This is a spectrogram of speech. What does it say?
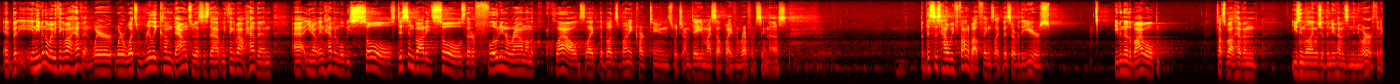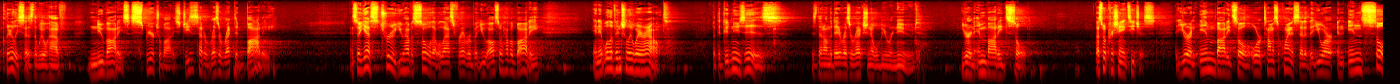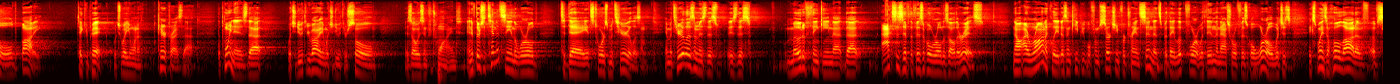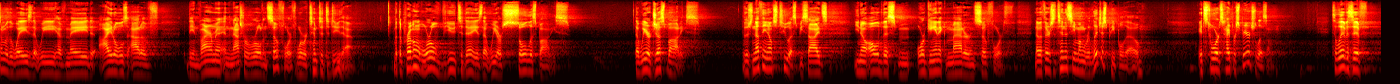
And, but and even the way we think about heaven, where, where what's really come down to us is that we think about heaven, uh, you know, in heaven will be souls, disembodied souls that are floating around on the clouds like the Bugs Bunny cartoons, which I'm dating myself by even referencing those. But this is how we've thought about things like this over the years. Even though the Bible talks about heaven using the language of the new heavens and the new earth, and it clearly says that we will have new bodies, spiritual bodies. Jesus had a resurrected body. And so, yes, true, you have a soul that will last forever, but you also have a body, and it will eventually wear out. But the good news is, is that on the day of resurrection, it will be renewed. You're an embodied soul. That's what Christianity teaches that you're an embodied soul. Or Thomas Aquinas said it, that you are an ensouled body. Take your pick, which way you want to characterize that. The point is that what you do with your body and what you do with your soul is always intertwined. And if there's a tendency in the world today, it's towards materialism. And materialism is this, is this mode of thinking that, that acts as if the physical world is all there is. Now, ironically, it doesn't keep people from searching for transcendence, but they look for it within the natural physical world, which is, explains a whole lot of, of some of the ways that we have made idols out of the environment and the natural world and so forth, where we're tempted to do that. But the prevalent worldview today is that we are soulless bodies, that we are just bodies. There's nothing else to us besides, you know, all of this organic matter and so forth. Now, if there's a tendency among religious people, though, it's towards hyper spiritualism. To live as if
